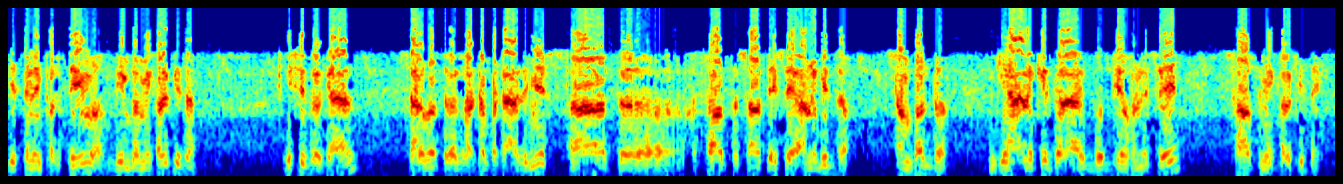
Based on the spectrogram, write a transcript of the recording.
जितने प्रतिम्ब बिंब में कल्पित इसी प्रकार सर्वत्र घटपट आदि में सत सत सत ऐसे अनुविध, संबद्ध ज्ञान के द्वारा बुद्धि होने से सत में कल्पित है।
